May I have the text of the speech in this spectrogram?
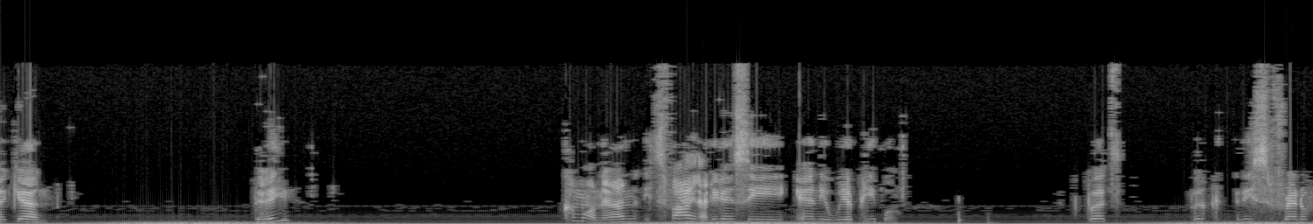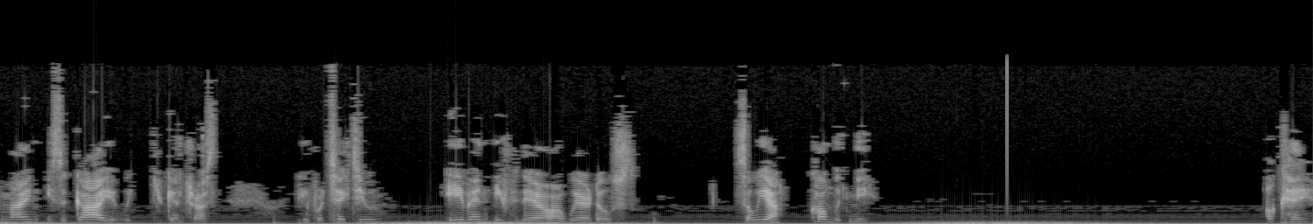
Again. They? Come on, Anne. It's fine. I didn't see any weird people. But look, this friend of mine is a guy which you can trust. He'll protect you even if there are weirdos. So yeah, come with me. Okay.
